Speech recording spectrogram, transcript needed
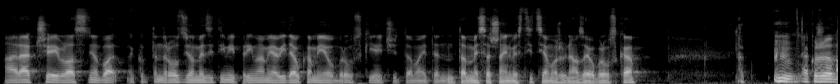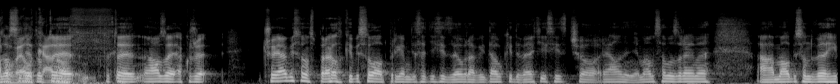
a radšej vlastne, lebo ako ten rozdiel medzi tými príjmami a výdavkami je obrovský, či tam aj ten, tá mesačná investícia môže byť naozaj obrovská. Tak, akože v zásade veľká, toto, no. je, toto je naozaj, akože čo ja by som spravil, keby som mal príjem 10 tisíc eur a výdavky 2 tisíc, čo reálne nemám samozrejme, a mal by som dve,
